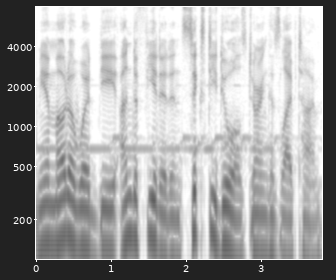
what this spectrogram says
Miyamoto would be undefeated in 60 duels during his lifetime.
